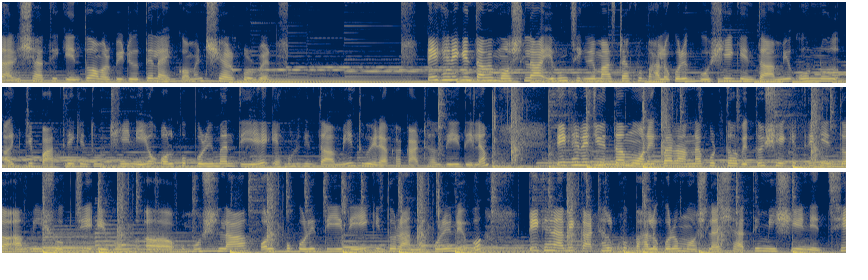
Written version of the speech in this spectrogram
তারই সাথে কিন্তু আমার ভিডিওতে লাইক কমেন্ট শেয়ার করবেন। তো এখানে কিন্তু আমি মশলা এবং চিংড়ি মাছটা খুব ভালো করে কষিয়ে কিন্তু আমি অন্য একটি পাত্রে কিন্তু উঠিয়ে নিয়ে অল্প পরিমাণ দিয়ে এখন কিন্তু আমি ধুয়ে রাখা কাঁঠাল দিয়ে দিলাম। এখানে যেহেতু আমি অনেকবার রান্না করতে হবে, তো সেক্ষেত্রে কিন্তু আমি সবজি এবং মশলা অল্প করে দিয়ে দিয়ে কিন্তু রান্না করে নেব। তো এখানে আমি কাঁঠাল খুব ভালো করে মশলার সাথে মিশিয়ে নিচ্ছি।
